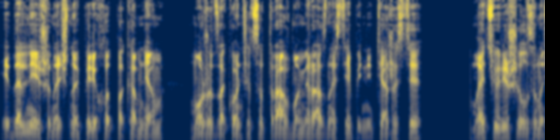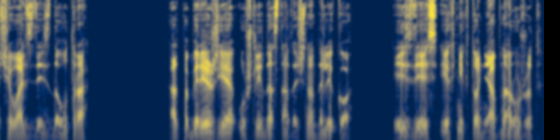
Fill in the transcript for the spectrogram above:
и дальнейший ночной переход по камням – может закончиться травмами разной степени тяжести, Мэтью решил заночевать здесь до утра. От побережья ушли достаточно далеко, и здесь их никто не обнаружит.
